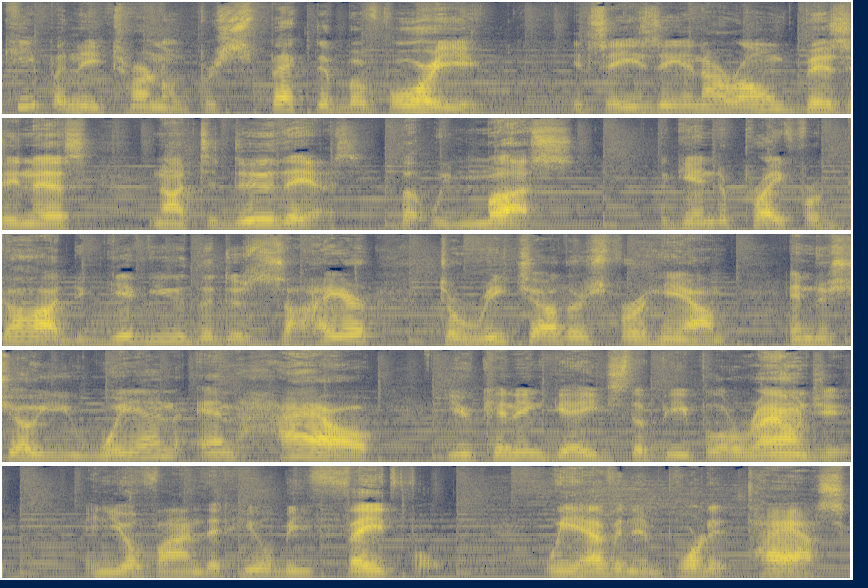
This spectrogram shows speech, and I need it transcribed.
keep an eternal perspective before you. It's easy in our own busyness not to do this, but we must begin to pray for God to give you the desire to reach others for Him and to show you when and how you can engage the people around you. And you'll find that He'll be faithful. We have an important task,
